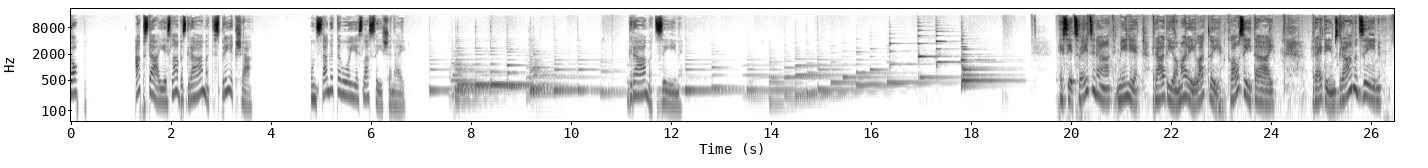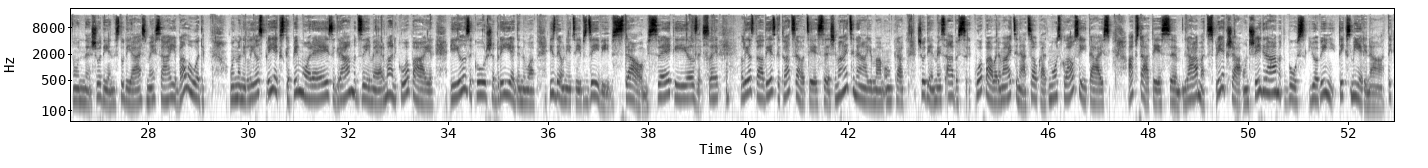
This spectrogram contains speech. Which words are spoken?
Stop! Apstājies labas grāmatas priekšā un sagatavojies lasīšanai. Grāmatzīme Esiet sveicināti, mīļie radio Marija Latvija klausītāji! Raidījums grāmatzīme, un šodien studijā esmu Esāja Balode, un man ir liels prieks, ka pirmo reizi grāmatzīmē ar mani kopā ir Ilze Kurša Briede no izdevniecības dzīvības straumes. Sveiki, Ilze! Sveiki! Liels paldies, ka tu atsaucies šim aicinājumam, un ka šodien mēs abas kopā varam aicināt savukārt mūsu klausītājus apstāties grāmatas priekšā, un šī grāmata būs, jo viņi tiks mierināti.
